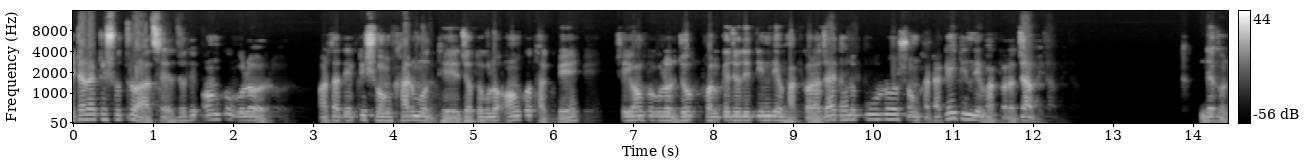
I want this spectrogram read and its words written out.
এটারও একটি সূত্র আছে, যদি অঙ্কগুলোর, অর্থাৎ একটি সংখ্যার মধ্যে যতগুলো অঙ্ক থাকবে, সেই অঙ্কগুলোর যোগফলকে যদি তিন দিয়ে ভাগ করা যায়, তাহলে পুরো সংখ্যাটাকেই তিন দিয়ে ভাগ করা যাবে। দেখুন,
